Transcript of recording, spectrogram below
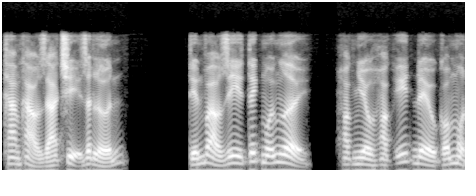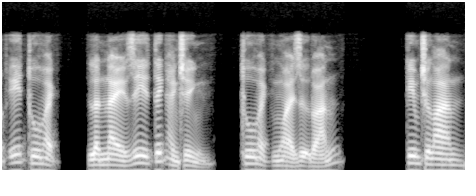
tham khảo giá trị rất lớn. Tiến vào di tích mỗi người, hoặc nhiều hoặc ít đều có một ít thu hoạch, lần này di tích hành trình, thu hoạch ngoài dự đoán. Kim Trường An,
